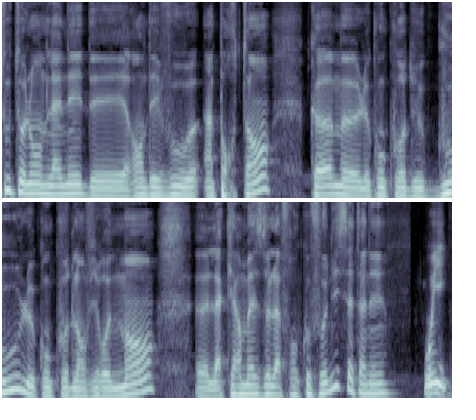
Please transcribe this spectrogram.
tout au long de l'année des rendez-vous importants comme euh, le concours du goût, le concours de l'environnement, euh, la kermesse de la francophonie cette année. Oui,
